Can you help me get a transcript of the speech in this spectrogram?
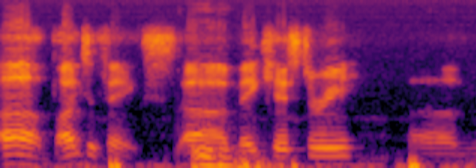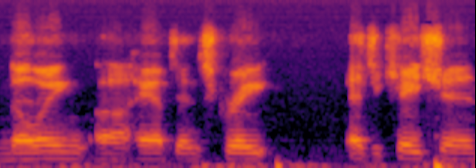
a bunch of things. Mm-hmm. Make history, um, knowing Hampton's great education,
